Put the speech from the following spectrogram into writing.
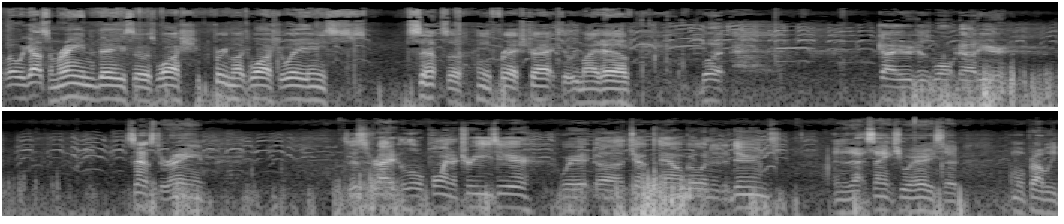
Well, we got some rain today, so it's washed, pretty much washed away any sense of any fresh tracks that we might have. But guy who just walked out here since the rain. So this is right at the little point of trees here where it uh, chokes down going to the dunes into that sanctuary. So I'm gonna probably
